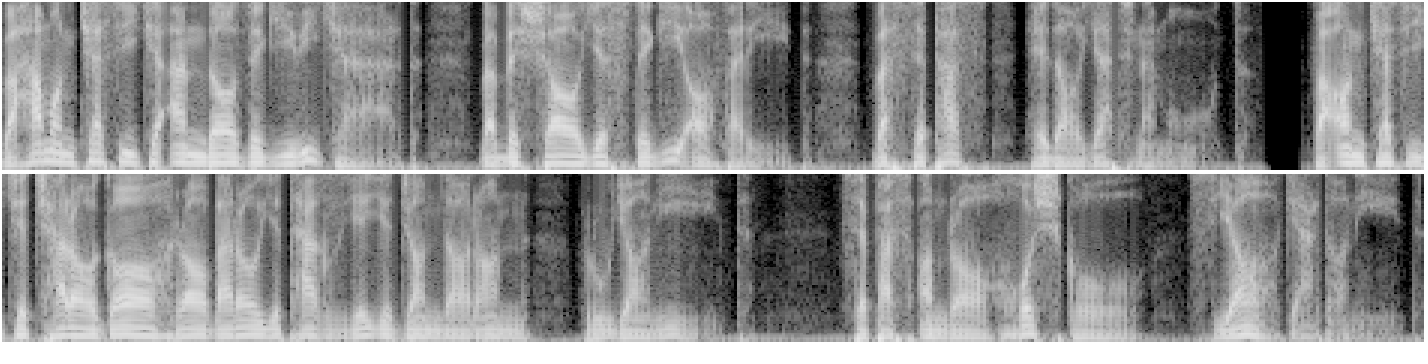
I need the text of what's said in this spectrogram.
و همان کسی که اندازگیری کرد و به شایستگی آفرید و سپس هدایت نمود. و آن کسی که چراگاه را برای تغذیه جانداران رویانید سپس آن را خشک و سیاه گردانید.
